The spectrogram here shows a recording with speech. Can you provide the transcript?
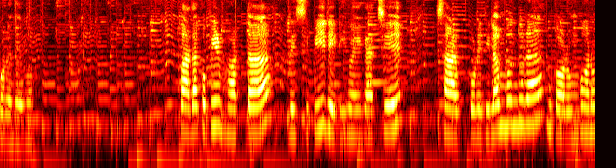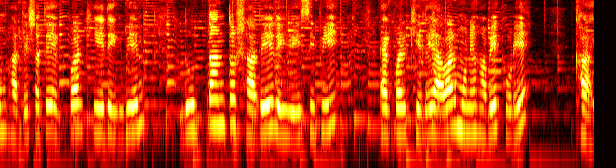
করে দেব। বাঁধাকপির ভর্তা রেসিপি রেডি হয়ে গেছে। সার্ভ করে দিলাম, বন্ধুরা। গরম গরম ভাতের সাথে একবার খেয়ে দেখবেন। দুর্দান্ত স্বাদের এই রেসিপি একবার খেলে আবার মনে হবে করে খাই।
